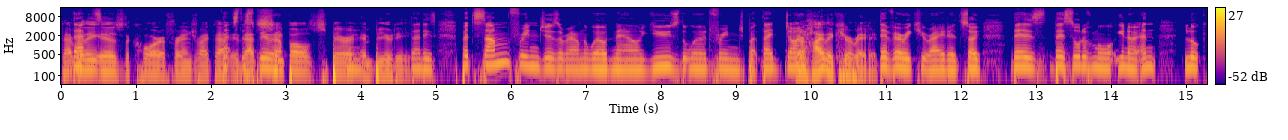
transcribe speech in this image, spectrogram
that really is the core of fringe, right? That that's that's spirit. simple spirit Mm. and beauty. That is, but some fringes around the world now use the word fringe, but they don't. They're highly curated. they're very curated. So there's there's sort of more, you know, and look,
